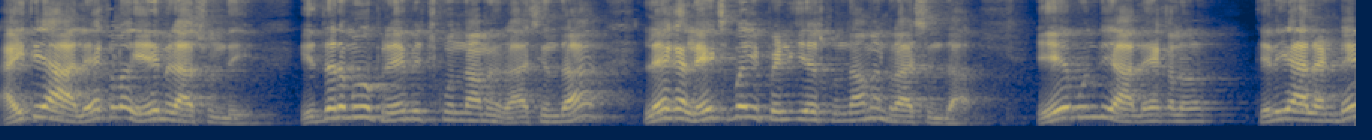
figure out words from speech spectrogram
అయితే ఆ లేఖలో ఏమి రాసింది? ఇద్దరము ప్రేమించుకుందామని రాసిందా? లేక లేచిపోయి పెళ్ళి చేసుకుందామని రాసిందా? ఏముంది ఆ లేఖలో? తెలియాలంటే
